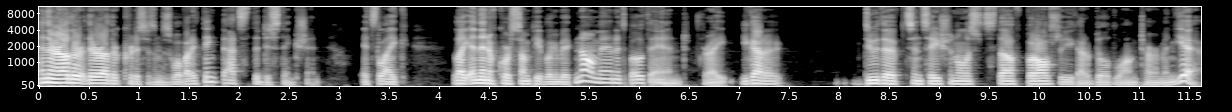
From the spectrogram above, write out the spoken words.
And there are other there are other criticisms as well, but I think that's the distinction. It's like like and then of course some people are gonna be like, no man, it's both and, right? You gotta do the sensationalist stuff, but also you got to build long term. And yeah,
